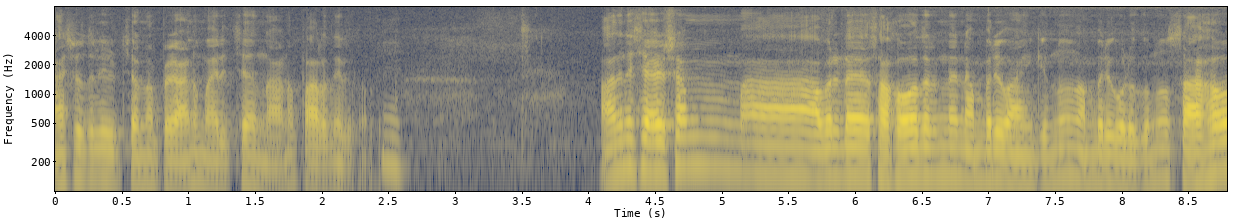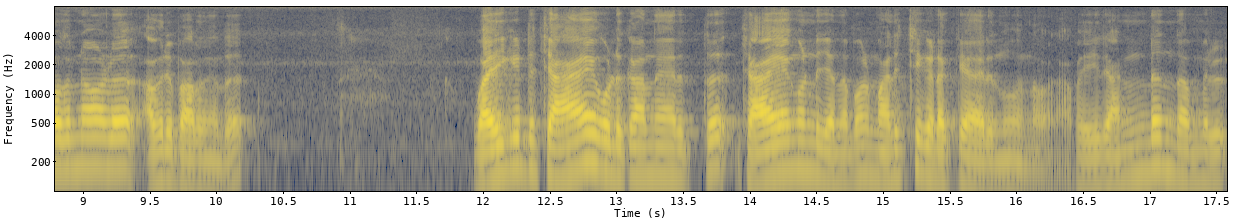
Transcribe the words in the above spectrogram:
ആശുപത്രിയിൽ ചെന്നപ്പോഴാണ് മരിച്ചതെന്നാണ് പറഞ്ഞിരുന്നത്. അതിനുശേഷം അവരുടെ സഹോദരന്റെ നമ്പർ വാങ്ങിക്കുന്നു നമ്പർ കൊടുക്കുന്നു. സഹോദരനോട് അവർ പറഞ്ഞത് വൈകിട്ട് ചായ കൊടുക്കാൻ നേരത്ത് ചായയും കൊണ്ട് ചെന്നപ്പോൾ മരിച്ചു കിടക്കുകയായിരുന്നു എന്ന് പറഞ്ഞു. അപ്പോൾ ഈ രണ്ടും തമ്മിൽ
